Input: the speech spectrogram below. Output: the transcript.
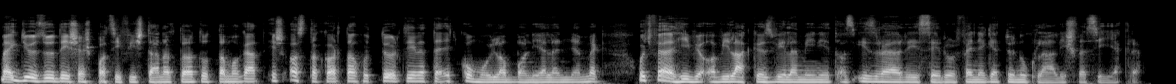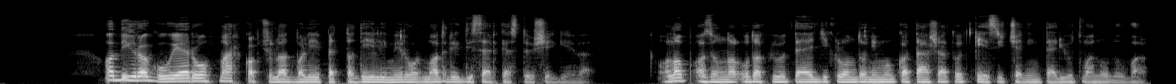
Meggyőződéses pacifistának tartotta magát, és azt akarta, hogy története egy komoly labban jelenjen meg, hogy felhívja a világ közvéleményét az Izrael részéről fenyegető nukleáris veszélyekre. Addigra Guerrero már kapcsolatba lépett a Déli Mirror madridi szerkesztőségével. A lap azonnal odaküldte egyik londoni munkatársát, hogy készítsen interjút Vanonóval.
